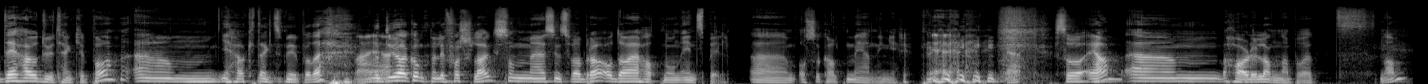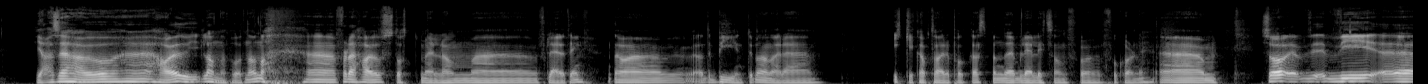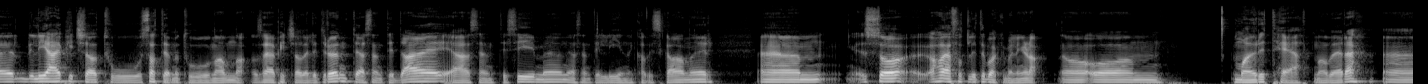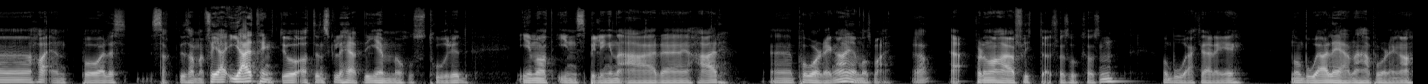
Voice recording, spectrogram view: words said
det, har jo du tenkt litt på. Um, jeg har ikke tenkt så mye på det. Nei, Men du har kommet med litt forslag som jeg syns var bra, og da har jeg hatt noen innspill. Um, også kalt meninger. ja. Så ja, um, har du landa på et navn? Ja, så jeg har jo, jeg har jo landa på et navn, da. Eh, for det har jo stått mellom uh, flere ting. Det, var, det, begynte med den derre ikke Kaptare-podkast, men det ble litt sånn for, for corny. Um, så vi Jeg pitcha to Satt igjen med to navn, da. Så jeg pitcha det litt rundt. Jeg har sendt til deg, jeg har sendt til Simen, jeg har sendt til Line Kaliskaner. Um, så har jeg fått litt tilbakemeldinger, da. Og, og majoriteten av dere uh, har endt på Eller sagt det samme. For jeg, jeg, tenkte jo at den skulle hete Hjemme hos Torud, i og med at innspillingene er uh, her uh, på Vålerenga, hjemme hos meg. Ja. ja for nå har jeg flytta ut fra Skogsåsen. Nå bor jeg ikke der lenger. Nå bor jeg alene her på Vålerenga.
